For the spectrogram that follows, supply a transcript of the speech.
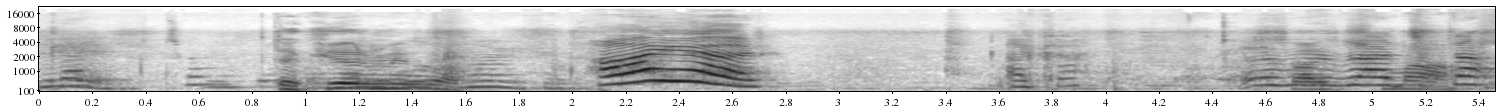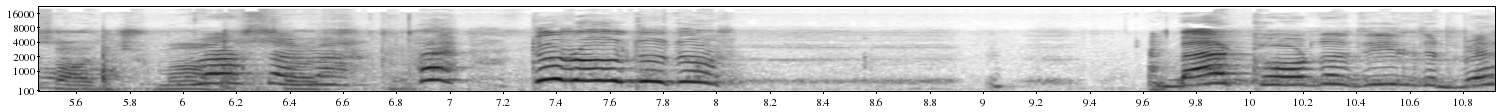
değil. Döküyorum İbo. Hayır. Arka. Öbür Saçma daha. saçma Versene. saçma. Heh, dur oldu dur. Belki orada değildir be.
